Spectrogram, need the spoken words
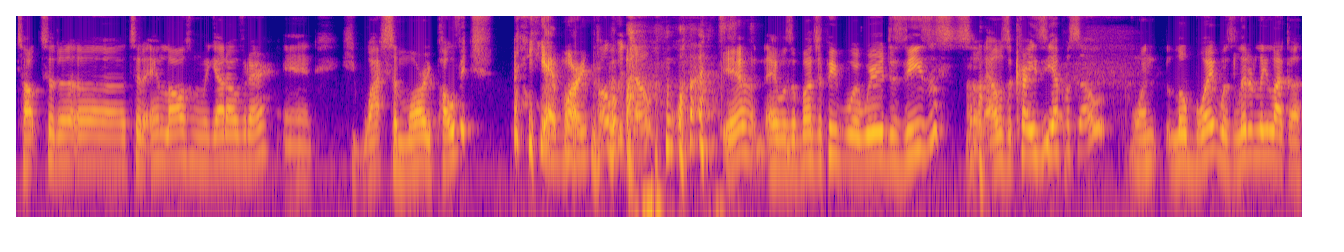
talked to the uh, to the in laws when we got over there, and he watched some Maury Povich. he had Maury Povich what? Yeah, there was a bunch of people with weird diseases, so that was a crazy episode. One little boy was literally like a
